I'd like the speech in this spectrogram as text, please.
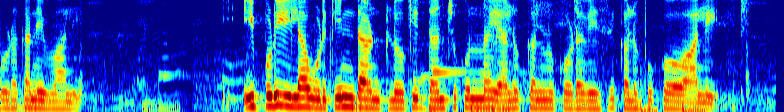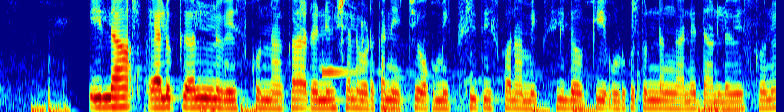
ఉడకనివ్వాలి. ఇప్పుడు ఇలా ఉడికిన దాంట్లోకి దంచుకున్న యాలుకలను కూడా వేసి కలుపుకోవాలి. ఇలా యాలకులను వేసుకున్నాక రెండు నిమిషాలు ఉడకనిచ్చి ఒక మిక్సీ తీసుకొని ఆ మిక్సీలోకి ఉడుకుతుండగానే దానిలో వేసుకొని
